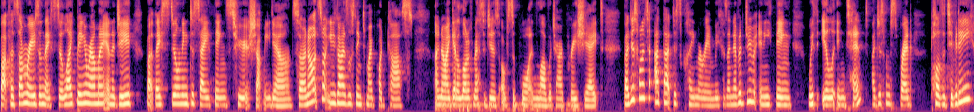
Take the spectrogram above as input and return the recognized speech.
But for some reason, they still like being around my energy, but they still need to say things to shut me down. So I know it's not you guys listening to my podcast. I know I get a lot of messages of support and love, which I appreciate. But I just wanted to add that disclaimer in because I never do anything with ill intent. I just want to spread positivity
